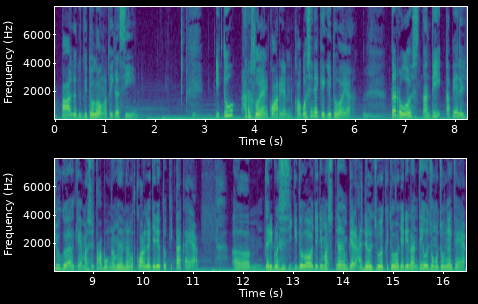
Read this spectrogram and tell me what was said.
apa gitu-gitu loh ngerti gak sih itu harus lo yang keluarin. Kalau gue sih kayak gitu loh ya. Terus nanti tapi ada juga kayak masuk tabungan benar-benar buat keluarga. Jadi tuh kita kayak um, dari dua sisi gitu loh. Jadi maksudnya biar adil juga gitu loh. Jadi nanti ujung-ujungnya kayak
